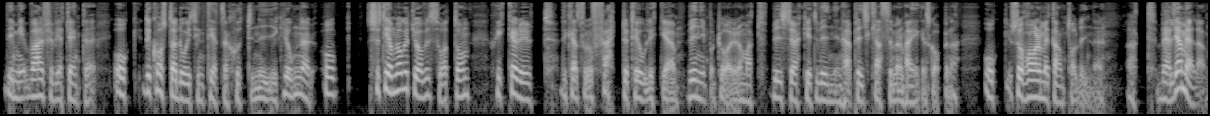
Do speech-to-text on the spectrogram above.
Det är med, varför vet jag inte. Och det kostar då i sin Tetra 79 kronor. Och Systembolaget gör väl så att de skickar ut, det kallas för offerter till olika vinimportörer om att vi söker ett vin i den här prisklassen med de här egenskaperna. Och så har de ett antal viner att välja mellan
